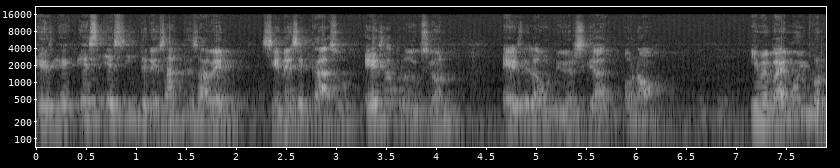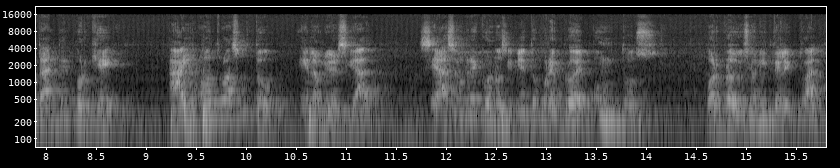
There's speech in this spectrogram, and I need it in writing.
Es, es- es interesante saber si en ese caso esa producción es de la universidad o no. Y me parece muy importante porque hay otro asunto. En la universidad se hace un reconocimiento, por ejemplo, de puntos por producción intelectual.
